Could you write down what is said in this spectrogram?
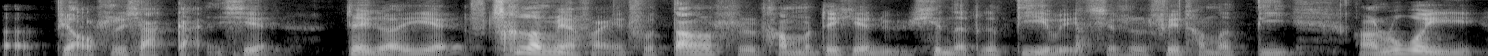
呃，表示一下感谢。这个也侧面反映出当时他们这些女性的这个地位其实非常的低啊。如果以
